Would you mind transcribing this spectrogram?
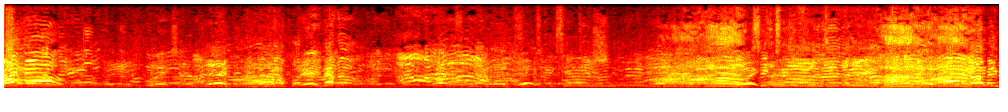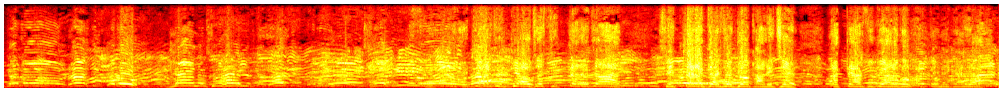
છે સિત્તેર હજાર સિત્તેર હજાર જગ્યાઓ ખાલી છે અત્યાર સુધી આ લોકો ભરતી નહીં કર્યા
